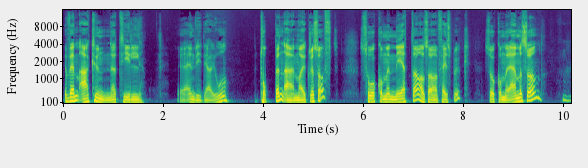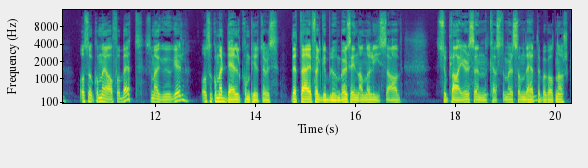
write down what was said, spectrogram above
Hvem er kundene til eh, Nvidia? Jo, toppen er Microsoft. Så kommer Meta, altså Facebook. Så kommer Amazon. og så kommer Alphabet, som er Google, og så kommer Dell Computers. Dette er ifølge Bloomberg sin analyse av suppliers and customers, som det heter på godt norsk.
